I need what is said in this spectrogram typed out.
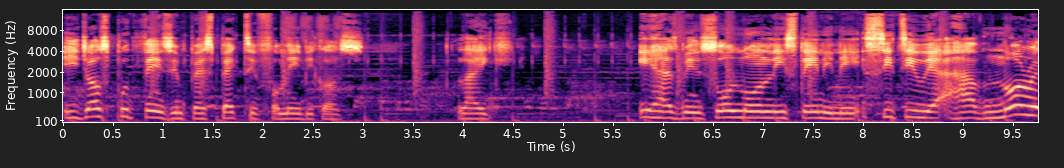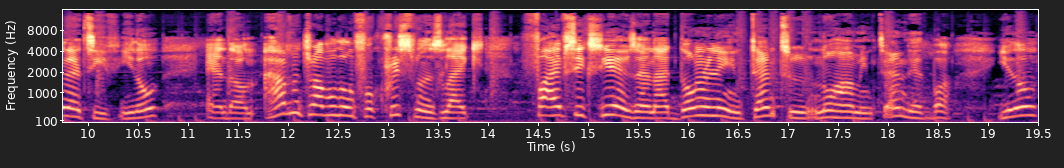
it just put things in perspective for me because like it has been so lonely staying in a city where I have no relative, you know, and um, I haven't traveled home for Christmas like five, six years, and I don't really intend to. know how I'm intended, but you know,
